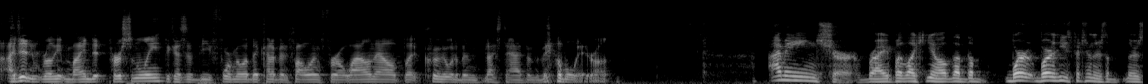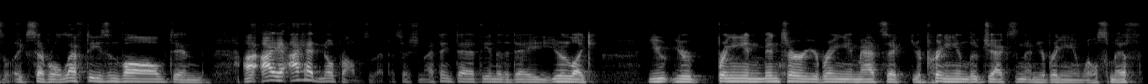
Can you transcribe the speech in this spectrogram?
I didn't really mind it personally because of the formula they've kind of been following for a while now, but clearly it would have been nice to have him available later on. I mean, sure, right, but like you know, the the where where he's pitching, there's a, there's like several lefties involved, and I, I I had no problems with that decision. I think that at the end of the day, you're like you you're bringing in Minter, you're bringing in Matzek, you're bringing in Luke Jackson, and you're bringing in Will Smith.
